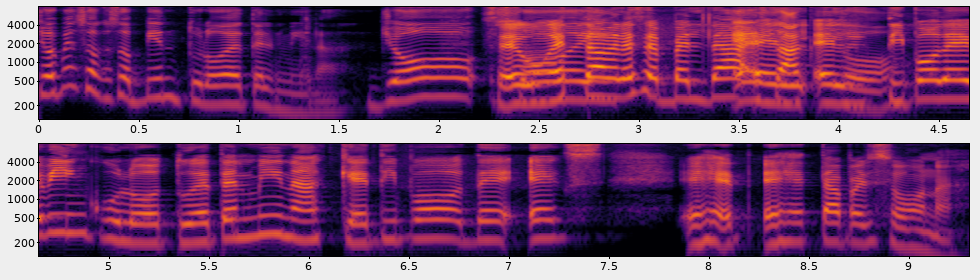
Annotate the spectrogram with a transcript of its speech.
yo pienso que eso bien tú lo determinas. Yo Según estableces, ¿verdad? El, tipo de vínculo, tú determinas qué tipo de ex es, esta persona.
